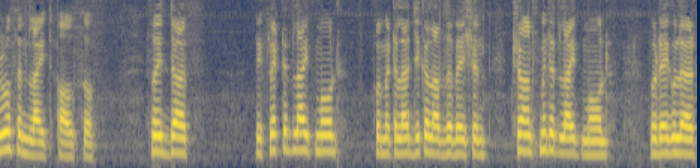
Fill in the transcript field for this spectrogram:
fluorescent light also so it does reflected light mode for metallurgical observation transmitted light mode for regular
